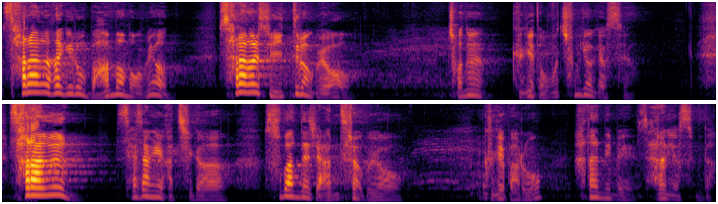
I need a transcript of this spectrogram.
사랑하기로 마음만 먹으면 사랑할 수 있더라고요. 저는 그게 너무 충격이었어요. 사랑은 세상의 가치가 수반되지 않더라고요. 그게 바로 하나님의 사랑이었습니다.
